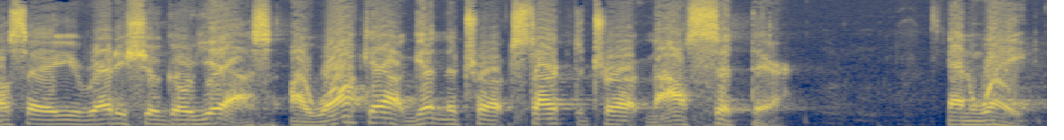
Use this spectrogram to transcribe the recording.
I'll say, Are you ready? She'll go, Yes. I walk out, get in the truck, start the truck, and I'll sit there and wait.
